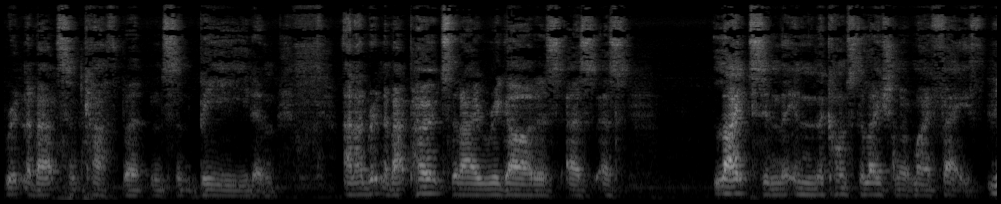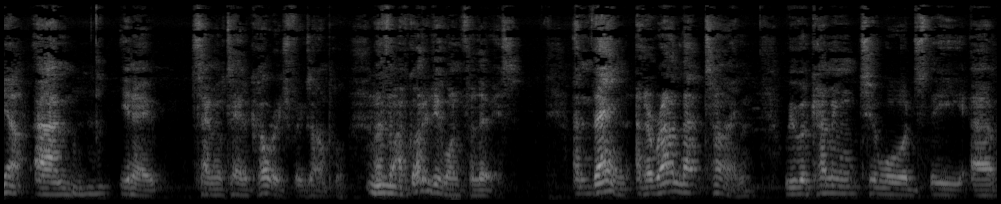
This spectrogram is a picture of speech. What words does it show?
written about St Cuthbert and St Bede, and and I'd written about poets that I regard as as, as lights in the in the constellation of my faith. Yeah. Um, mm -hmm. you know, Samuel Taylor Coleridge, for example. Mm -hmm. I thought, mm-hmm. I've got to do one for Lewis. And then, at around that time, we were coming towards the um,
